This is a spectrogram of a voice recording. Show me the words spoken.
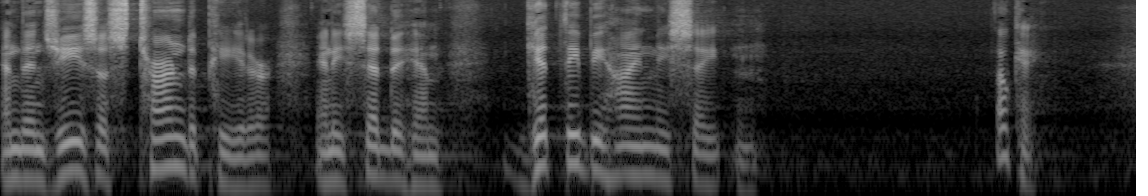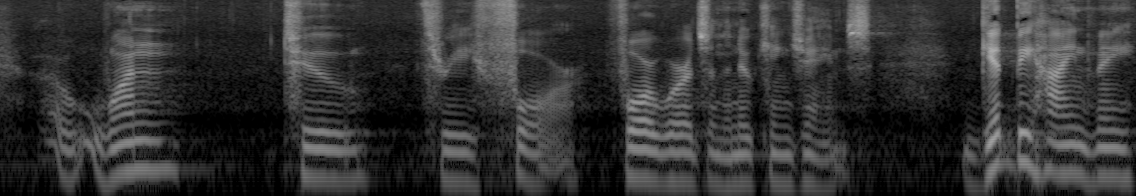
And then Jesus turned to Peter and he said to him, Get thee behind me, Satan. Okay. One, two, three, four. Four words in the New King James. Get behind me,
